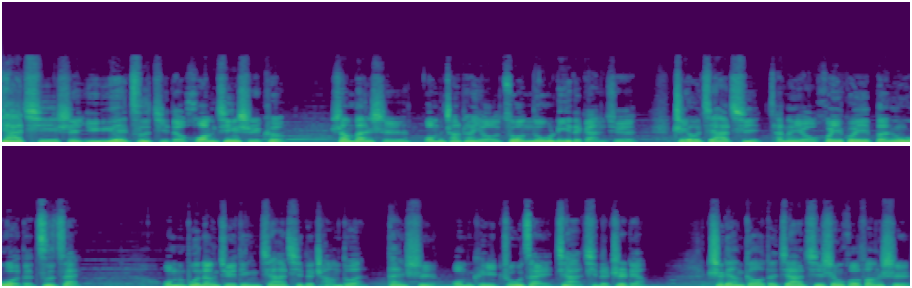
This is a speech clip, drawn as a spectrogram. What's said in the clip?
假期是愉悦自己的黄金时刻。上班时，我们常常有做奴隶的感觉，只有假期才能有回归本我的自在。我们不能决定假期的长短，但是我们可以主宰假期的质量。质量高的假期生活方式，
